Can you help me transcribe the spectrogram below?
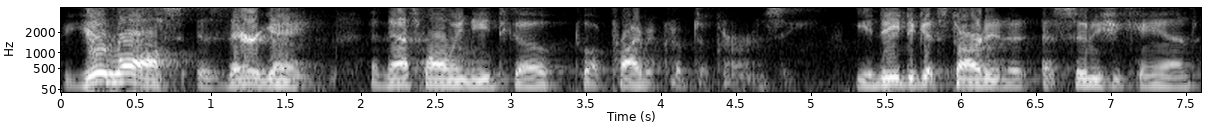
Your loss is their gain. And that's why we need to go to a private cryptocurrency. You need to get started as soon as you can.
